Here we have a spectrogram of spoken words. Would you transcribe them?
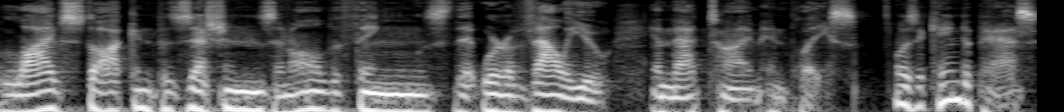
livestock and possessions and all the things that were of value in that time and place. Well, as it came to pass,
